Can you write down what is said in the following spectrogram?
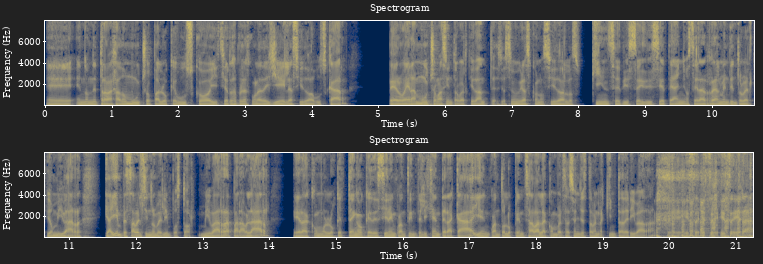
eh, en donde he trabajado mucho para lo que busco y ciertas empresas como la de Yale ha sido a buscar, pero era mucho más introvertido antes. Yo si me hubieras conocido a los 15, 16, 17 años, era realmente introvertido. Mi barra, y ahí empezaba el síndrome del impostor. Mi barra para hablar era como lo que tengo que decir en cuanto inteligente era acá y en cuanto lo pensaba, la conversación ya estaba en la quinta derivada. Eh, ese era.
